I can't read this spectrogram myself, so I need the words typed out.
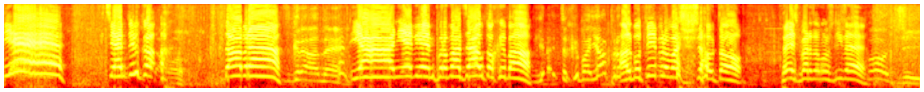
Nie! Chciałem tylko... Dobra! Zgrane! Ja nie wiem, prowadzę auto chyba! Ja, to chyba ja pro... Albo ty prowadzisz auto! To jest bardzo możliwe. chodzi!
